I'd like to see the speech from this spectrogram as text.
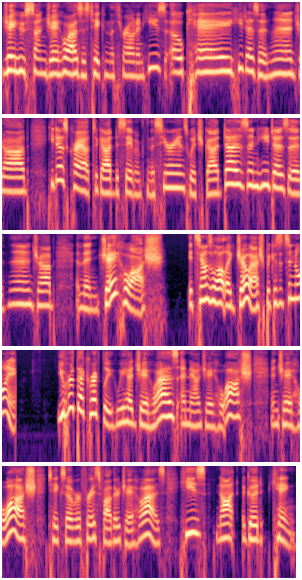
Jehu's son Jehoaz has taken the throne and he's okay. He does a eh, job. He does cry out to God to save him from the Syrians, which God does, and he does a eh, job. And then Jehoash, it sounds a lot like Joash because it's annoying. You heard that correctly. We had Jehoaz and now Jehoash, and Jehoash takes over for his father Jehoaz. He's not a good king.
